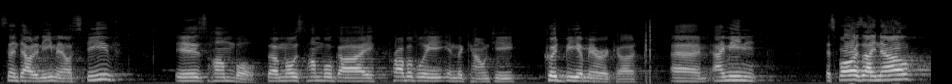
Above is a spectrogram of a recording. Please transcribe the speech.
sent out an email Steve is humble, the most humble guy probably in the county could be America. Um, I mean, as far as I know,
